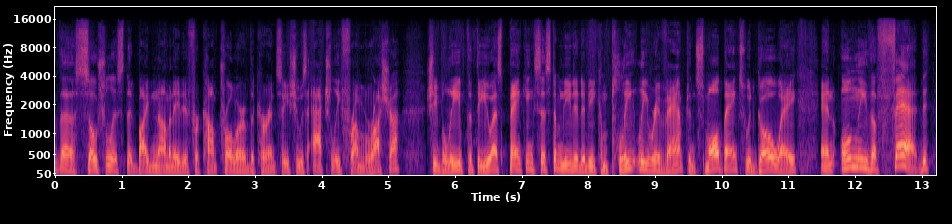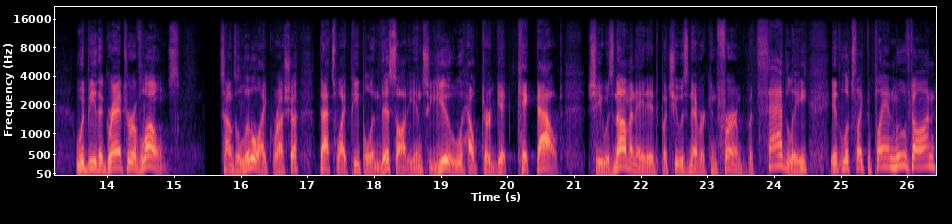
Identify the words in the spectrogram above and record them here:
the socialist that Biden nominated for comptroller of the currency? She was actually from Russia. She believed that the U.S. banking system needed to be completely revamped and small banks would go away, and only the Fed would be the grantor of loans. Sounds a little like Russia. That's why people in this audience, you, helped her get kicked out. She was nominated, but she was never confirmed. But sadly, it looks like the plan moved on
